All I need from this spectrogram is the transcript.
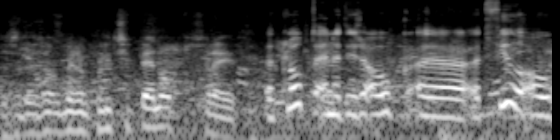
Dus het is ook met een politiepen opgeschreven? Dat klopt en het, is ook, uh, het viel ook,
